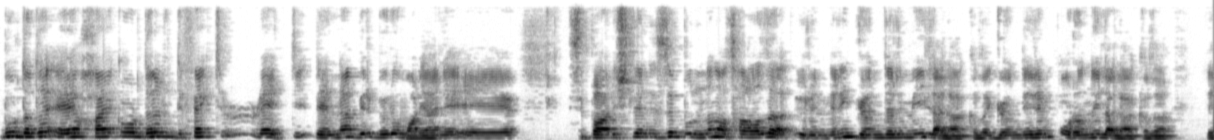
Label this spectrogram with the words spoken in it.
Burada da e, High Order Defect Rate denilen bir bölüm var. Yani e, siparişlerinizde bulunan hatalı ürünlerin gönderimiyle alakalı, gönderim oranıyla alakalı e,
